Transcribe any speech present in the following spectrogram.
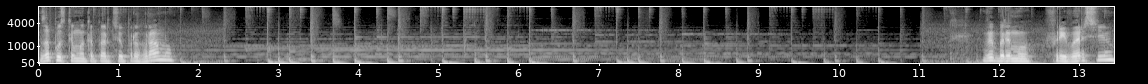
Запустимо тепер цю програму. Виберемо фрі версію.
